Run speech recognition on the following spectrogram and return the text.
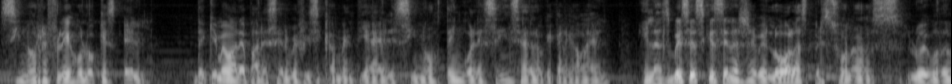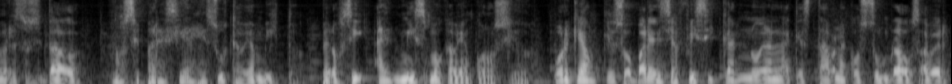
si no reflejo lo que es Él? ¿De qué me vale parecerme físicamente a Él si no tengo la esencia de lo que cargaba Él? En las veces que se les reveló a las personas luego de haber resucitado, no se parecía a Jesús que habían visto, pero sí al mismo que habían conocido. Porque aunque su apariencia física no era la que estaban acostumbrados a ver,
